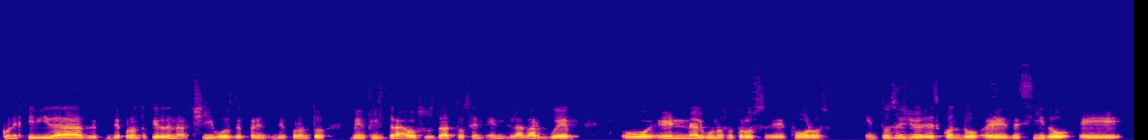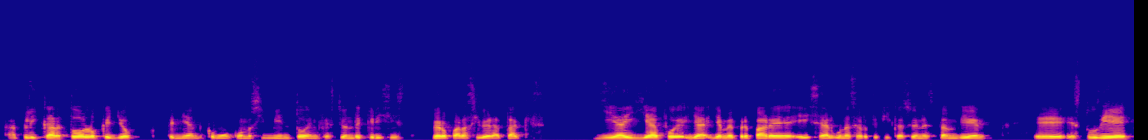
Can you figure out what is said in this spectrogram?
conectividad, de, pronto pierden archivos, de, pronto ven filtrados sus datos en, la dark web o en algunos otros eh, foros. Entonces yo es cuando eh, decido eh, aplicar todo lo que yo tenía como conocimiento en gestión de crisis, pero para ciberataques. Y ahí ya fue, ya, ya me preparé, hice algunas certificaciones también, estudié,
